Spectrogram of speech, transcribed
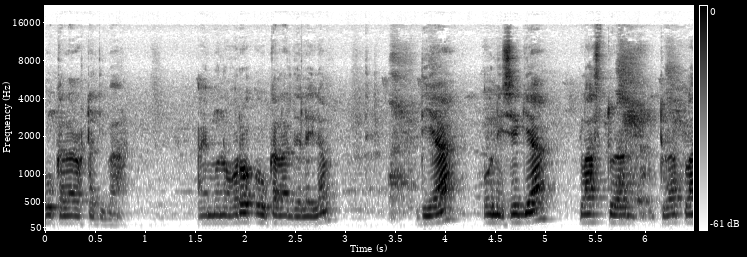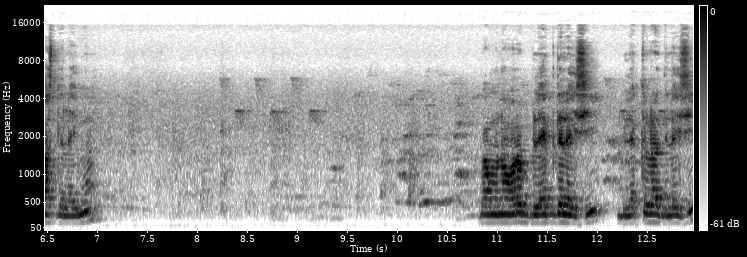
ও কালার একটা দিবা। আমি মনে করো ও কালার দিলাইলাম দিয়া ও নিচে গিয়া প্লাস টুয়া টুয়া প্লাস দিলাইমু বা মনে করো ব্ল্যাক দিলাইছি ব্ল্যাক কালার দিলাইছি।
